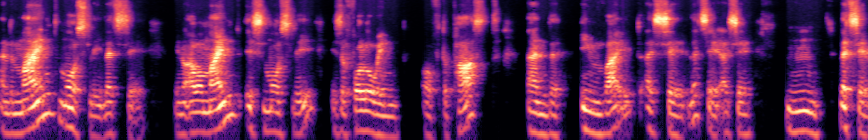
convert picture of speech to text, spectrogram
And the mind, mostly, let's say, you know our mind is mostly is a following of the past and invite i say let's say i say mm, let's say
